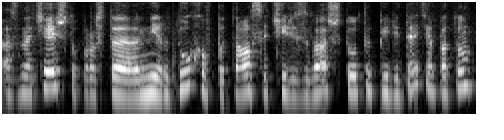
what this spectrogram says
означает, что просто мир духов пытался через вас что-то передать, а потом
